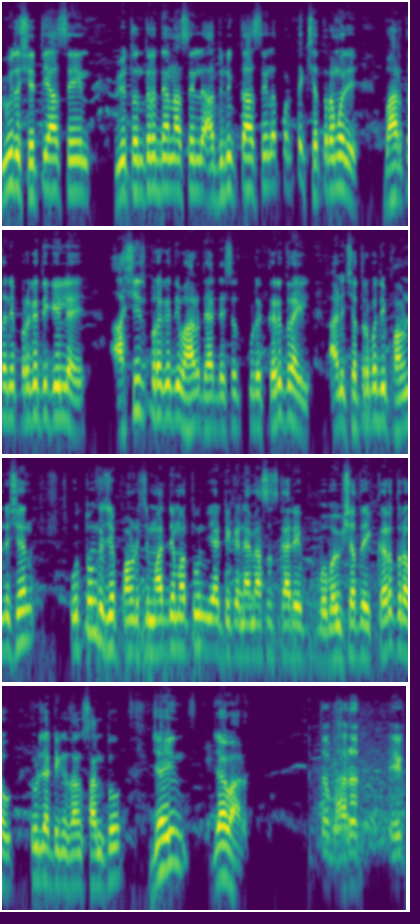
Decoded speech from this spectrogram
विविध शेती असेल विविध तंत्रज्ञान असेल आधुनिकता असेल प्रत्येक क्षेत्रामध्ये भारताने प्रगती केली आहे. अशीच प्रगती भारत ह्या देशात पुढे करीत राहील आणि छत्रपती फाउंडेशन उत्तुंग जे फाउंडेशन माध्यमातून या ठिकाणी आम्ही असंच कार्य भविष्यातही करत राहू एवढं त्या ठिकाणी सांग- सांगतो. जय हिंद जय भारत. तर भारत एक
